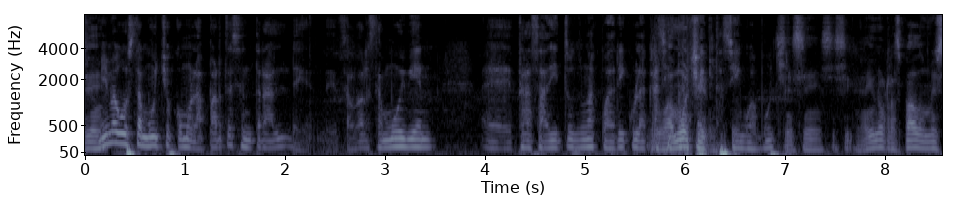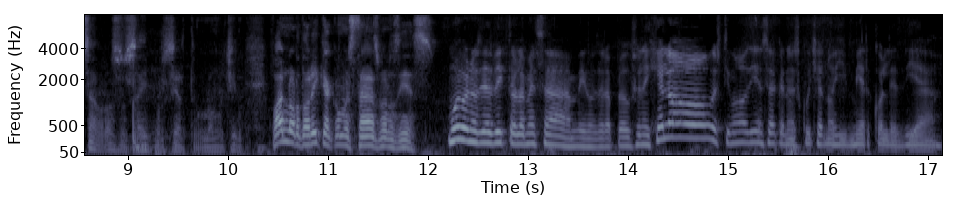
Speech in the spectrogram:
A mí me gusta mucho como la parte central de, Salvador está muy bien eh, trazadito de una cuadrícula casi perfecta, sí, Sí, sí, sí, Hay unos raspados muy sabrosos ahí, por cierto, en Juan Nordorica, ¿cómo estás? Buenos días. Muy buenos días, Víctor, la mesa, amigos de la producción. Y hello, estimado audiencia que nos escuchan hoy miércoles, día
